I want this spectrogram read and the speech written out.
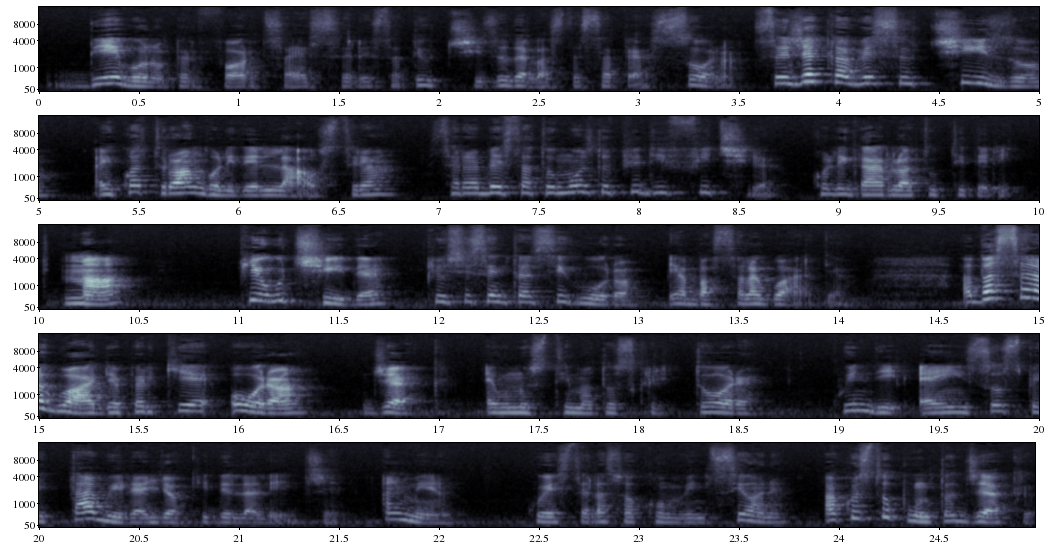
devono per forza essere state uccise dalla stessa persona. Se Jack avesse ucciso ai quattro angoli dell'Austria, sarebbe stato molto più difficile collegarlo a tutti i delitti. Ma più uccide, più si sente al sicuro e abbassa la guardia. Abbassa la guardia perché ora Jack è uno stimato scrittore, quindi è insospettabile agli occhi della legge, almeno questa è la sua convinzione. A questo punto Jack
